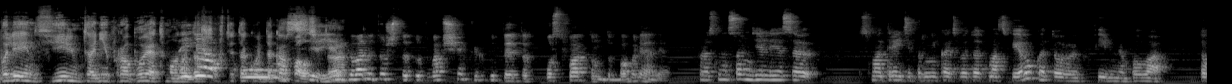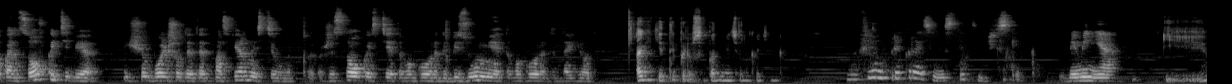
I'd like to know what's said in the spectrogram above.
блин, фильм-то не про Бэтмена, да, да что ж ты такой докопался Я говорю то, что тут вообще как будто это постфактум добавляли. Просто на самом деле, если смотреть и проникать в эту атмосферу, которая в фильме была, то концовка тебе еще больше вот этой атмосферности, вот, жестокости этого города, безумия этого города дает. А какие ты плюсы подметила, Катенька? Ну, фильм прекрасен эстетически. Для меня. И?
